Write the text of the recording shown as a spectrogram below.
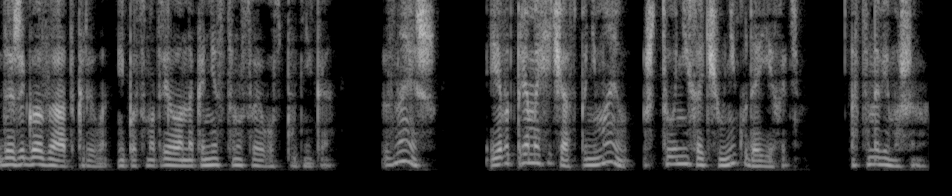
Даже глаза открыла и посмотрела наконец-то на своего спутника. Знаешь, я вот прямо сейчас понимаю, что не хочу никуда ехать. Останови машину.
